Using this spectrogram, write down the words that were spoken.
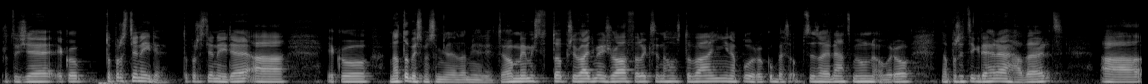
protože jako, to prostě nejde. To prostě nejde a jako na to bychom se měli zaměřit. Jo? My místo toho přivádíme Joao Felixe na hostování na půl roku bez obce za 11 milionů euro na pozici, kde hraje Havertz a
